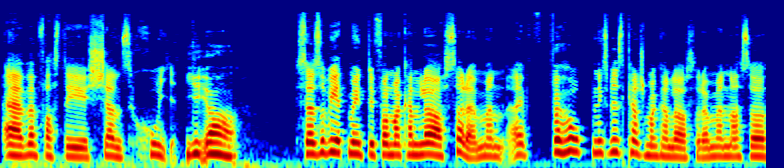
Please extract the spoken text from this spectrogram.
Även fast det känns skit. Ja, Sen så vet man ju inte ifall man kan lösa det men förhoppningsvis kanske man kan lösa det men alltså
